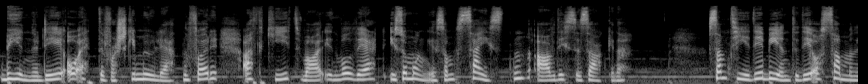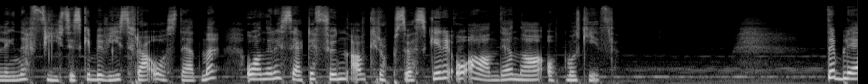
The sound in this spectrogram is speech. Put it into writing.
begynner de å etterforske muligheten for at Keith var involvert i så mange som 16 av disse sakene. Samtidig begynte de å sammenligne fysiske bevis fra åstedene, og analyserte funn av kroppsvæsker og annen DNA opp mot Keith. Det ble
